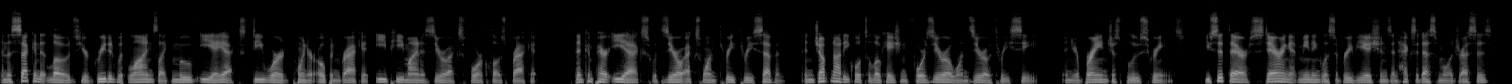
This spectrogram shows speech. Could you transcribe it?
and the second it loads, you're greeted with lines like move EAX, D word pointer open bracket, EP minus 0x4 close bracket. Then compare EX with 0x1337, and jump not equal to location 40103C, and your brain just blue screens. You sit there, staring at meaningless abbreviations and hexadecimal addresses,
